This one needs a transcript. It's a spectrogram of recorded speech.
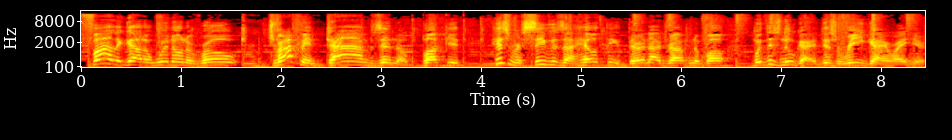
finally got a win on the road, dropping dimes in the bucket. His receivers are healthy. They're not dropping the ball. But this new guy, this Reed guy right here.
